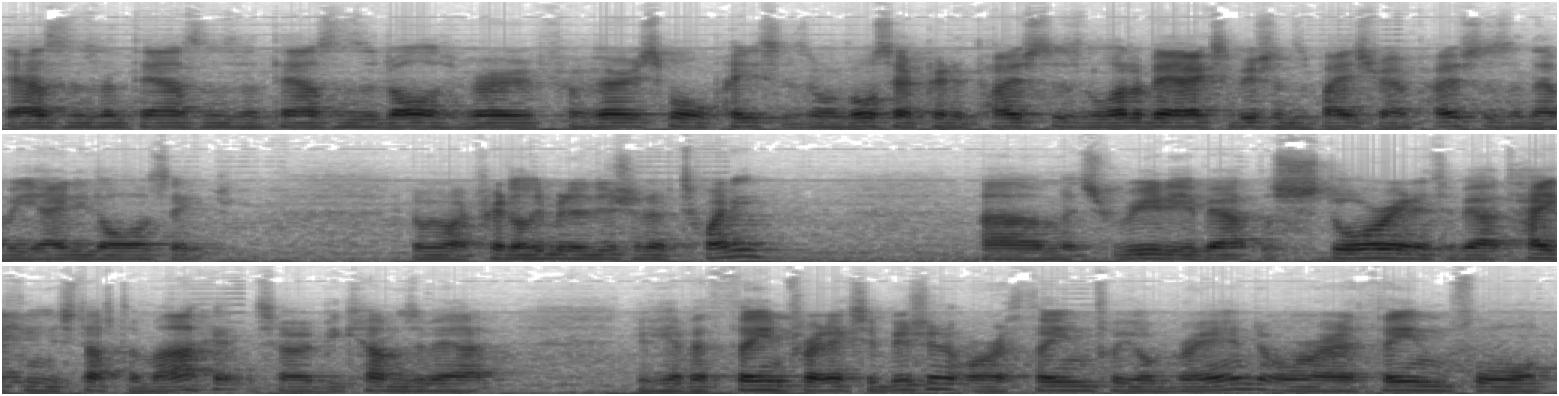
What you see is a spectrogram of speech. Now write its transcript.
thousands and thousands and thousands of dollars very, for very small pieces. And we've also printed posters. A lot of our exhibitions are based around posters, and they'll be eighty dollars each. And we might print a limited edition of twenty. Um, it's really about the story, and it's about taking stuff to market. So it becomes about if you have a theme for an exhibition, or a theme for your brand, or a theme for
